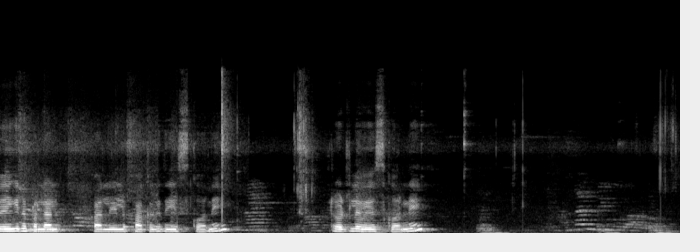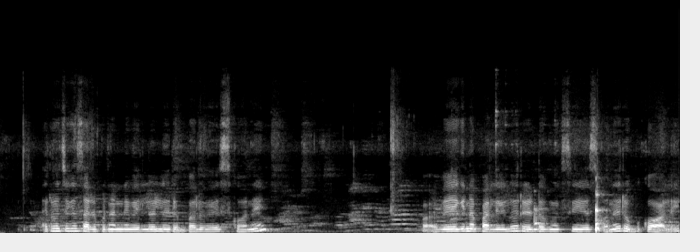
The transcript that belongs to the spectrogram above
వేగిన పల్లాలు పల్లీలు పక్కకు తీసుకొని రొట్టెలో వేసుకొని రుచిగా సరిపడినన్ని వెల్లుల్లి రెబ్బలు వేసుకొని వేగిన పల్లీలు రెండు మిక్సీ వేసుకొని రుబ్బుకోవాలి.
